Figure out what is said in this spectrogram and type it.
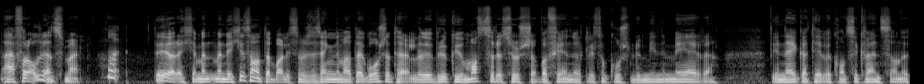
Nei, jeg får aldri en smell. Nei. Det gjør jeg ikke, men, men, det er ikke sånn at jeg bare liksom regner med at det går seg til. Du bruker jo masse ressurser på å finne ut liksom hvordan du minimerer de negative konsekvensene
